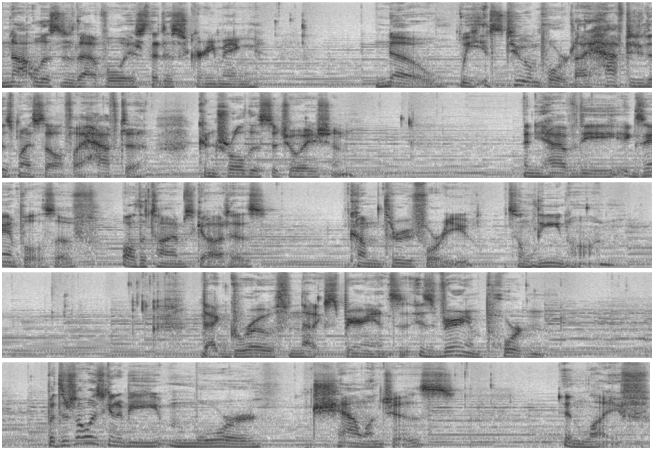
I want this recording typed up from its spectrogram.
not listen to that voice that is screaming, No, we, it's too important. I have to do this myself. I have to control this situation. And you have the examples of all the times God has come through for you to lean on. That growth and that experience is very important. But there's always going to be more challenges in life.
